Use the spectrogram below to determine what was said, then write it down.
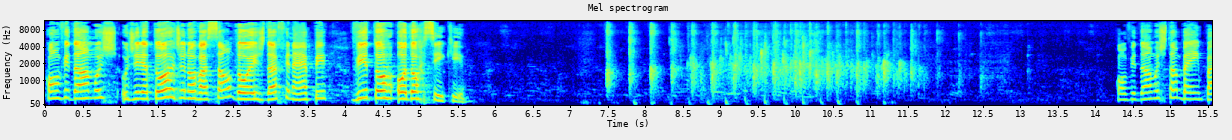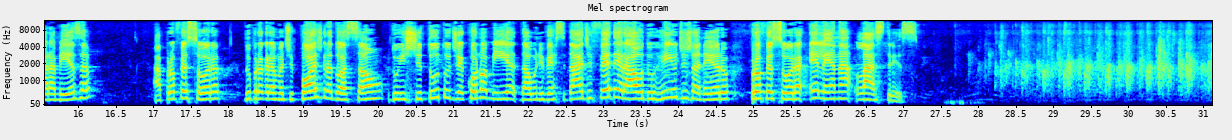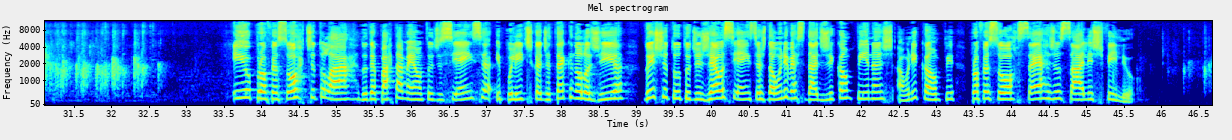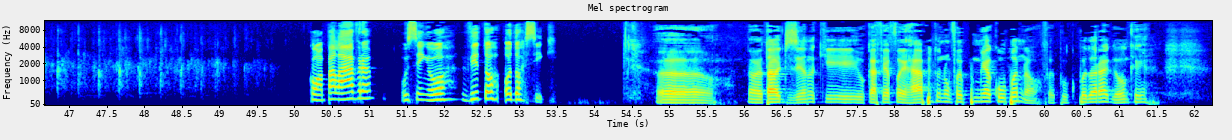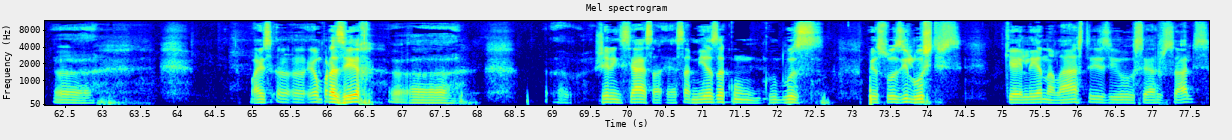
Convidamos o diretor de Inovação 2 da FINEP, Vitor Odorsic. Convidamos também para a mesa a professora do Programa de Pós-Graduação do Instituto de Economia da Universidade Federal do Rio de Janeiro, professora Helena Lastres. E o professor titular do Departamento de Ciência e Política de Tecnologia do Instituto de Geociências da Universidade de Campinas, a Unicamp, professor Sérgio Sales Filho. Com a palavra, o senhor Vitor Odorsic. Uh, não, eu estava dizendo que o café foi rápido, não foi por minha culpa, não. Foi por culpa do Aragão que. Uh, mas uh, é um prazer gerenciar essa, essa mesa com, com, duas pessoas ilustres, que é a Helena Lastres e o Sérgio Salles.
